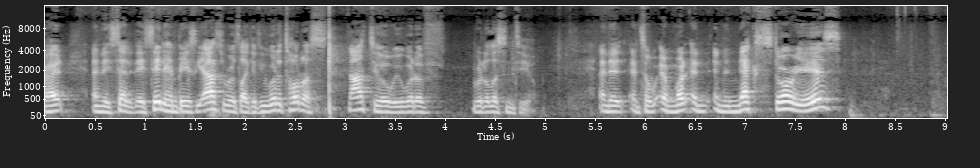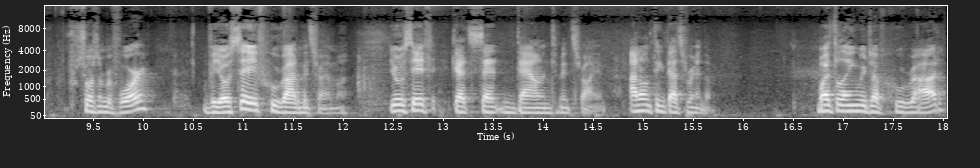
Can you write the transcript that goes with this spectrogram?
Right? And they said they say to him basically afterwards, like, if you would have told us not to, we would have would have listened to you. And they, and so and what and, and, the next story is source number four, Yosef who rad Mitzrayim. Yosef gets sent down to Mitzrayim. I don't think that's random. What's the language of Hurad?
